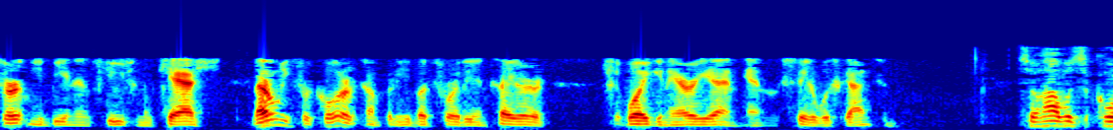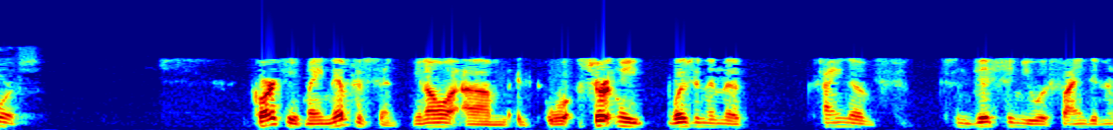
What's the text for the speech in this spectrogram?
certainly be an infusion of cash, not only for Kohler Company, but for the entire Sheboygan area and, and the state of Wisconsin. So how was the course? Course was magnificent. You know, um, it w- certainly wasn't in the kind of condition you would find it in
